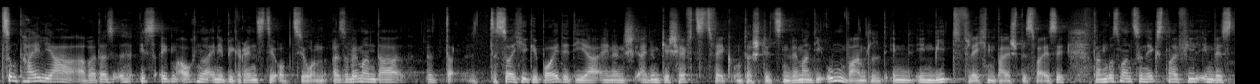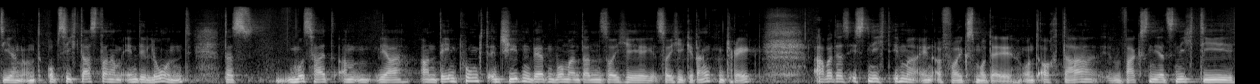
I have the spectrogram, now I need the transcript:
Zum Teil ja, aber das äh, ist eben auch nur eine begrenzte Option. Also wenn man da, da solche Gebäude, die ja einen, einen Geschäftszweck unterstützen, wenn man die umwandelt in, in Mietflächen beispielsweise, dann muss man zunächst mal viel investieren. Und ob sich das dann am Ende lohnt, das muss halt am, ja, an dem Punkt entschieden werden, wo man dann solche, solche Gedanken trägt. Aber das ist nicht immer ein Erfolgsmodell. Und auch da wachsen jetzt nicht die,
